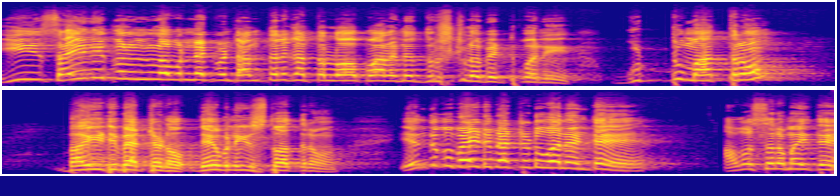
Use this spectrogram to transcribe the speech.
ఈ సైనికుల్లో ఉన్నటువంటి అంతర్గత లోపాలను దృష్టిలో పెట్టుకొని గుట్టు మాత్రం బయట పెట్టడం దేవునికి స్తోత్రం. ఎందుకు బయట పెట్టడు అని అంటే అవసరమైతే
